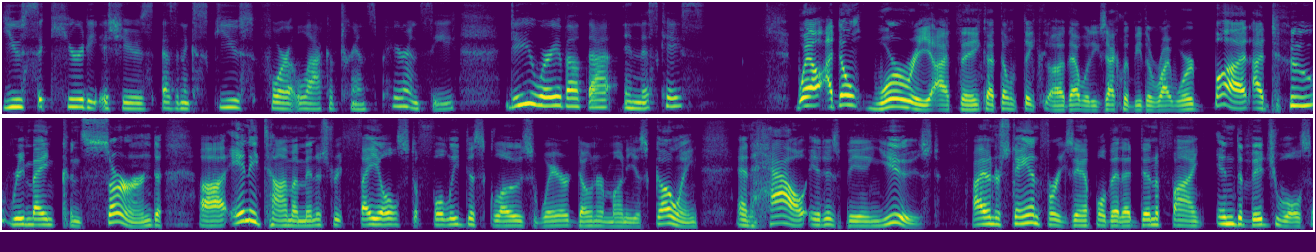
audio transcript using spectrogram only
use security issues as an excuse for lack of transparency. Do you worry about that in this case? Well, I don't worry, I think. I don't think uh, that would exactly be the right word, but I do remain concerned uh, anytime a ministry fails to fully disclose where donor money is going and how it is being used. I understand, for example, that identifying individuals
